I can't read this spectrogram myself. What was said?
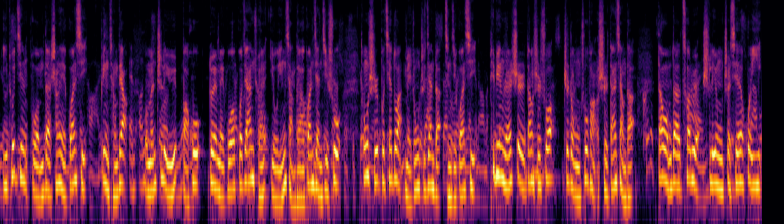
以推进我们的商业关系，并强调我们致力于保护对美国国家安全有影响的关键技术，同时不切断美中之间的经济关系。批评人士当时说，这种出访是单向的，但我们的策略是利用这些会议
